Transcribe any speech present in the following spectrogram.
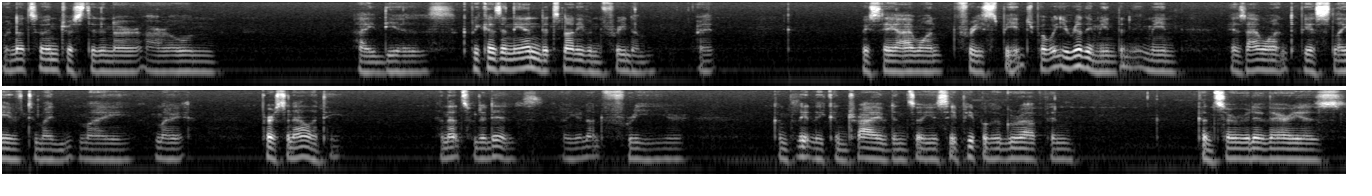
We're not so interested in our, our own ideas, because in the end it's not even freedom, right? We say, I want free speech, but what you really mean mean is I want to be a slave to my, my, my personality. And that's what it is. You know, you're not free, you're completely contrived, and so you see people who grew up in conservative areas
